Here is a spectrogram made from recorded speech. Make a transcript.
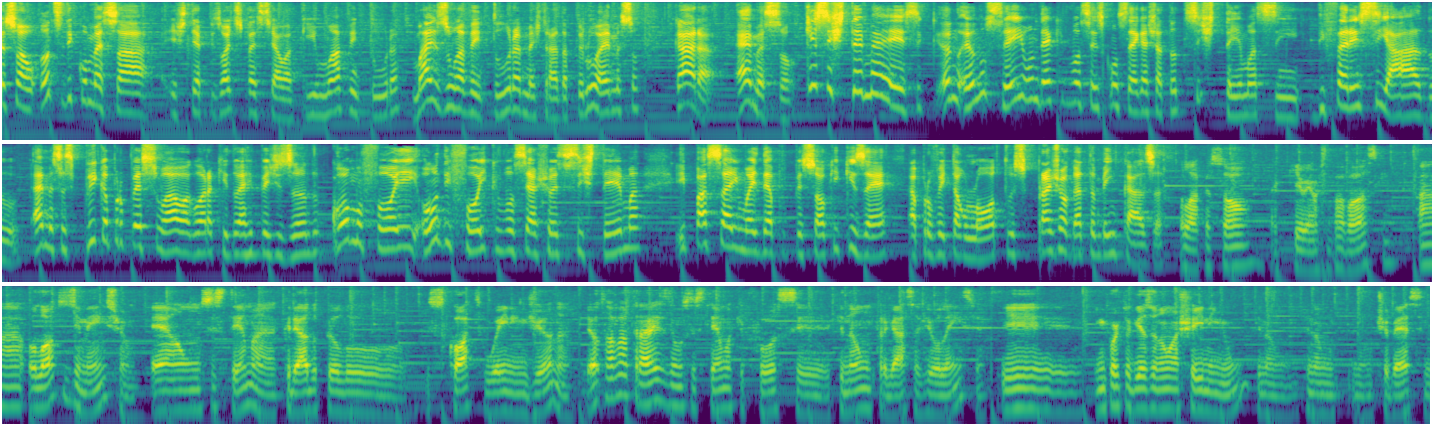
Pessoal, antes de começar este episódio especial aqui, uma aventura, mais uma aventura mestrada pelo Emerson. Cara, Emerson, que sistema é esse? Eu, eu não sei onde é que vocês conseguem achar tanto sistema assim, diferenciado. Emerson, explica pro pessoal agora aqui do RPGizando como foi, onde foi que você achou esse sistema e passa aí uma ideia pro pessoal que quiser aproveitar o Lotus para jogar também em casa. Olá pessoal, aqui é o Emerson Pavoski. Ah, o Lotus Dimension é um sistema criado pelo Scott Wayne Indiana. Eu estava atrás de um sistema que fosse que não pregasse a violência e em português eu não achei nenhum que não que não, não tivesse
